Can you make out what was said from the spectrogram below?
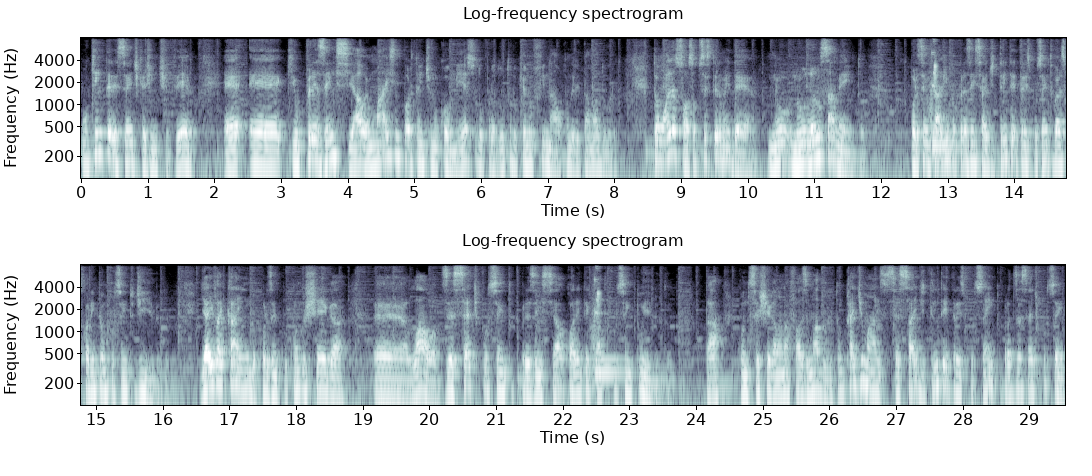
o que é interessante que a gente vê é, é, que o presencial é mais importante no começo do produto do que no final, quando ele está maduro. Então, olha só, só para vocês terem uma ideia, no, no lançamento, porcentagem do presencial de 33% versus 41% de híbrido. E aí vai caindo, por exemplo, quando chega é, lá, ó, 17% presencial, 44% híbrido, tá? Quando você chega lá na fase madura. Então cai demais, você sai de 33% para 17%,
